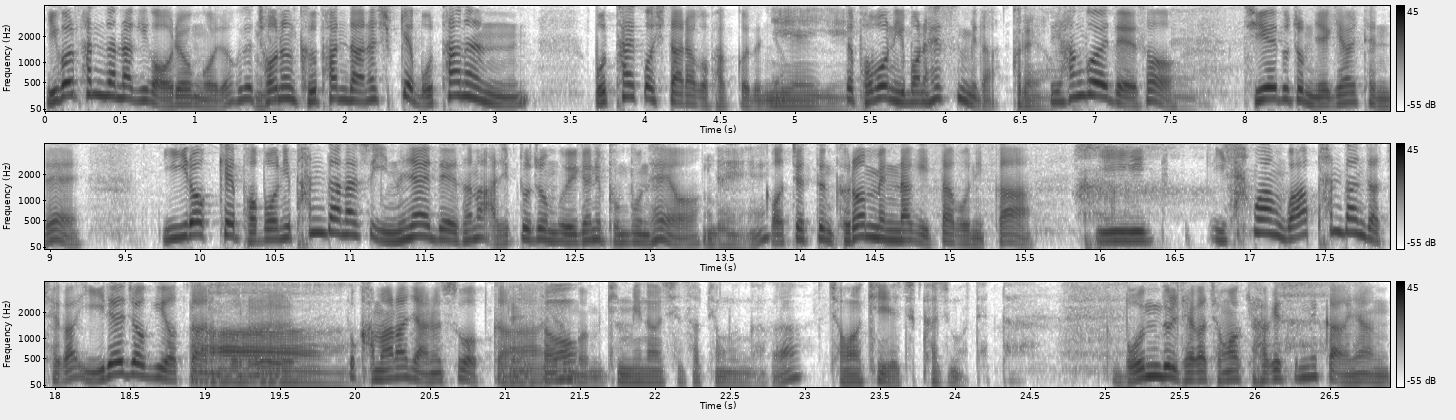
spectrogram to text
이걸 판단하기가 어려운 거죠. 근데 저는 그 판단을 쉽게 못하는 못할 것이다라고 봤거든요. 예, 예. 근데 법원이 이번에 했습니다. 그래요. 한 거에 대해서 네. 뒤에도 좀 얘기할 텐데 이렇게 법원이 판단할 수 있느냐에 대해서는 아직도 좀 의견이 분분해요. 네. 어쨌든 그런 맥락이 있다 보니까 이, 이 상황과 판단 자체가 이례적이었다는 아. 거를 또 감안하지 않을 수가 없다. 그래서 김민아 시사평론가가 정확히 예측하지 못했다. 뭔들 제가 정확히 하겠습니까? 그냥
